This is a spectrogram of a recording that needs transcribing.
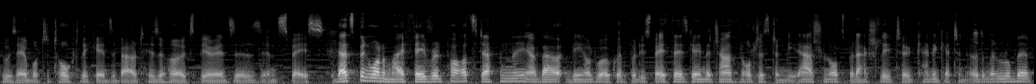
who is able to talk to the kids about his or her experiences in space. That's been one of my favorite parts, definitely, about being able to work with Purdue Space Day, is getting the chance not just to meet astronauts, but actually to kind of get to know them a little bit.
